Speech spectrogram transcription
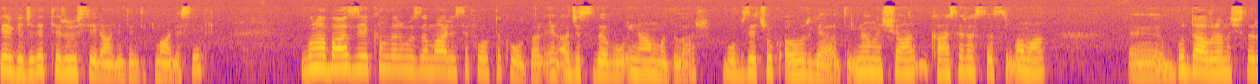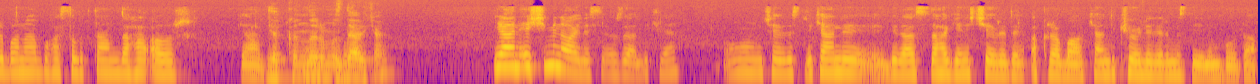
bir gecede terörist ilan edildik maalesef. Buna bazı yakınlarımız da maalesef ortak oldular. En acısı da bu. inanmadılar. Bu bize çok ağır geldi. İnanın şu an kanser hastasıyım ama e, bu davranışları bana bu hastalıktan daha ağır geldi. Yakınlarımız Evet. derken Yani eşimin ailesi özellikle. Onun çevresinde kendi biraz daha geniş çevrede akraba, kendi köylülerimiz diyelim burada.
